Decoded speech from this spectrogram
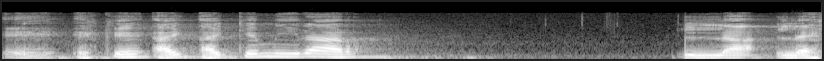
eh, es que hay, hay que mirar la, la-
